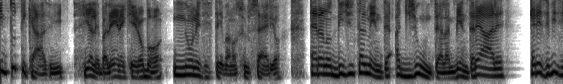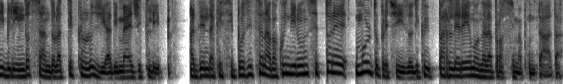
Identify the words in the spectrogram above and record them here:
In tutti i casi, sia le balene che i robot non esistevano sul serio, erano digitalmente aggiunte all'ambiente reale e rese visibili indossando la tecnologia di Magic Leap, azienda che si posizionava quindi in un settore molto preciso di cui parleremo nella prossima puntata,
